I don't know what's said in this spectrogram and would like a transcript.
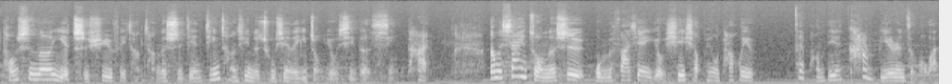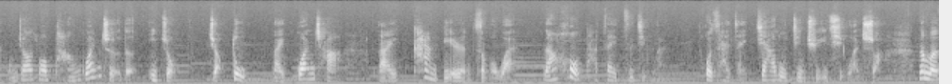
同时呢也持续非常长的时间，经常性的出现的一种游戏的形态。那么下一种呢，是我们发现有些小朋友他会在旁边看别人怎么玩，我们叫做旁观者的一种角度来观察。来看别人怎么玩，然后他再自己玩，或者再加入进去一起玩耍。那么，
